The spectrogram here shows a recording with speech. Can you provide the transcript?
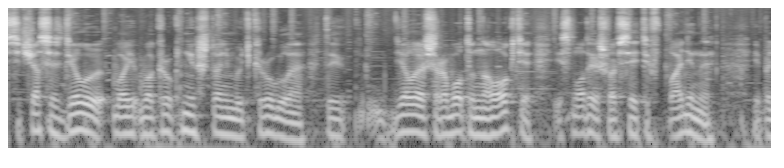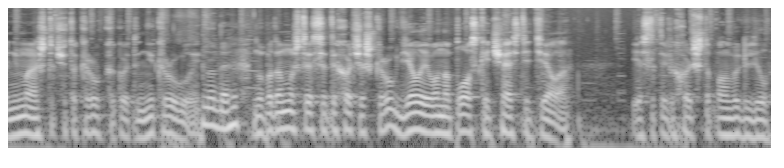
Сейчас я сделаю во- вокруг них что-нибудь круглое. Ты делаешь работу на локте и смотришь во все эти впадины и понимаешь, что что-то круг какой-то не круглый. Ну да. Ну, потому что если ты хочешь круг, делай его на плоской части тела. Если ты хочешь, чтобы он выглядел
